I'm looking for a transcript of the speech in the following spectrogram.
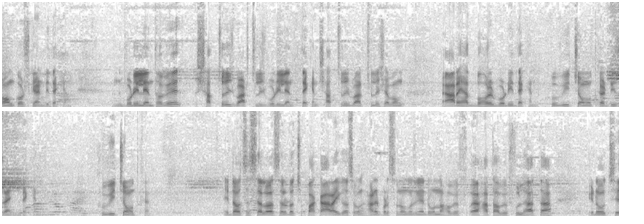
রং কস গ্যারান্টি দেখেন। বডি লেন্থ হবে সাতচল্লিশ বা আটচল্লিশ বডি লেন্থ দেখেন। সাতচল্লিশ বা আটচল্লিশ এবং আড়াই হাত বহরের বডি দেখেন, খুবই চমৎকার ডিজাইন দেখেন, খুবই চমৎকার। এটা হচ্ছে সালোয়ার সালোয়ার হচ্ছে পাকা আড়াই গজ এবং হান্ড্রেড পার্সেন্ট রঙ এটা ওনা হবে হাতা হবে ফুল হাতা। এটা হচ্ছে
